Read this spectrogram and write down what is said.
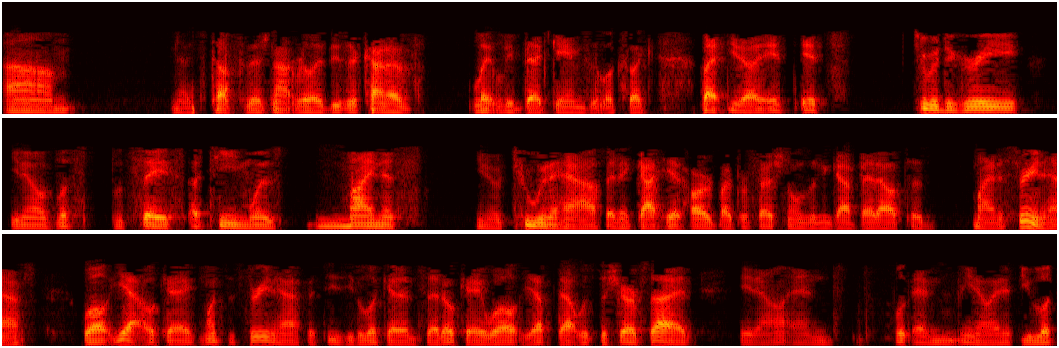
Um you know, it's tough. There's not really these are kind of lately bet games it looks like. But you know, it it's to a degree, you know, let's let's say a team was minus, you know, two and a half and it got hit hard by professionals and it got bet out to minus three and a half well, yeah, okay. Once it's three and a half, it's easy to look at it and said, okay, well, yep, that was the sharp side, you know, and and you know, and if you look,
